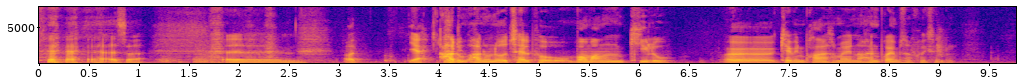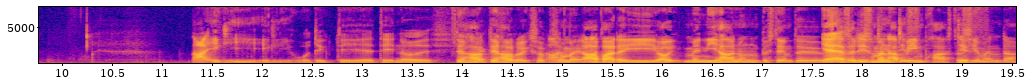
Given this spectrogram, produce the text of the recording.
altså, øh, og, ja. Har du, har du noget tal på, hvor mange kilo øh, Kevin presser med, når han bremser for eksempel? Nej, ikke lige, ikke lige hovedet. Det, det, det er noget... Det har, det har du ikke, så, nej, som arbejder i, og, men I har nogle bestemte... Ja, altså ligesom det, man har det, benpres, der det, siger man der...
